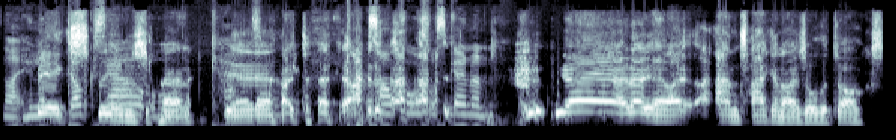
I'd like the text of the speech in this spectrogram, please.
like who let dogs streams, out? Or apparently. cat Yeah, I don't, I Cat samples? What's going on? yeah, I know. Yeah, like antagonize all the dogs.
